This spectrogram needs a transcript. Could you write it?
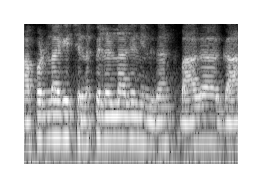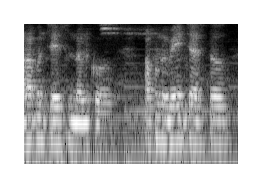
అప్పటిలాగే చిన్నపిల్లల్లాగే నిన్ను కానీ బాగా చేసింది చేసిందనుకో అప్పుడు నువ్వేం చేస్తావు?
